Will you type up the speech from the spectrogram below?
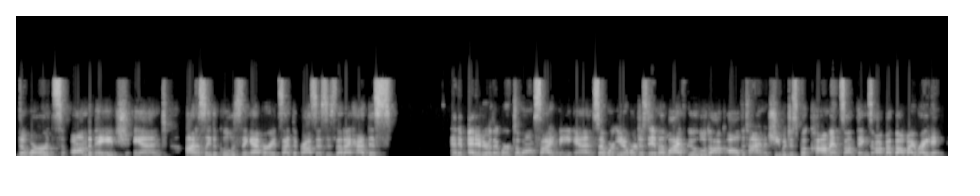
the words on the page. And honestly, the coolest thing ever inside the process is that I had this kind of editor that worked alongside me. And so we're, you know, we're just in a live Google Doc all the time. And she would just put comments on things uh, about my writing.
